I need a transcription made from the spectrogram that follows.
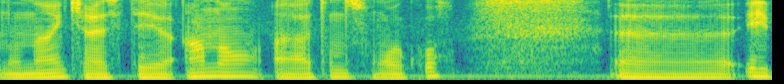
On en a un qui est resté un an à attendre son recours. Et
